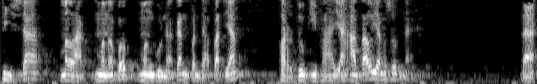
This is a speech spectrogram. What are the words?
bisa melak, menapa, menggunakan pendapat yang fardu kifayah atau yang sunnah. Nah,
